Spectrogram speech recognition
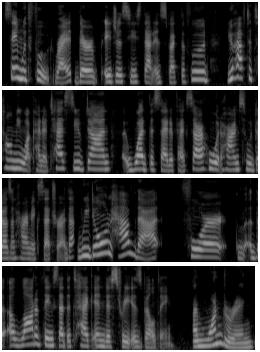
Same with food, right? There are agencies that inspect the food. You have to tell me what kind of tests you've done, what the side effects are, who it harms, who it doesn't harm, etc. That we don't have that for a lot of things that the tech industry is building. I'm wondering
